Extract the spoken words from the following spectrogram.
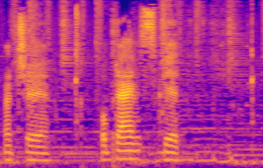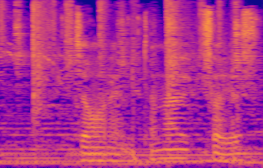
znaczy, pobrałem sobie Torrenton, ale co jest?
